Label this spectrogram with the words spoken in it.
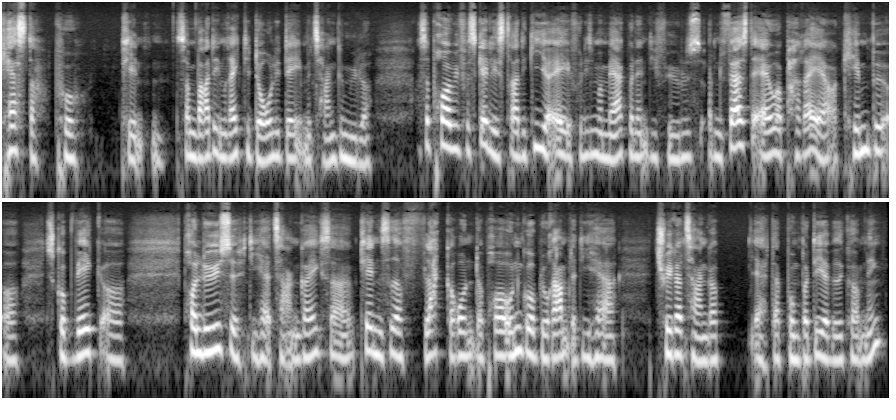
kaster på klienten, som var det en rigtig dårlig dag med tankemøller. Og så prøver vi forskellige strategier af, for ligesom at mærke, hvordan de føles. Og den første er jo at parere og kæmpe og skubbe væk og prøve at løse de her tanker. Ikke? Så klienten sidder og flakker rundt og prøver at undgå at blive ramt af de her trigger-tanker, ja, der bombarderer vedkommende. Ikke?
